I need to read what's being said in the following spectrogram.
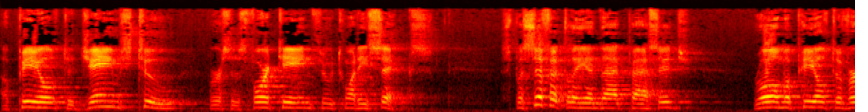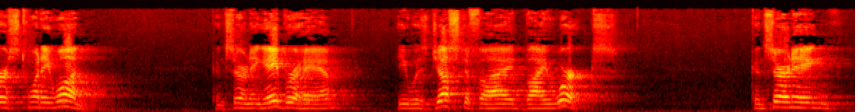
appealed to James 2, verses 14 through 26. Specifically in that passage, Rome appealed to verse 21. Concerning Abraham, he was justified by works concerning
